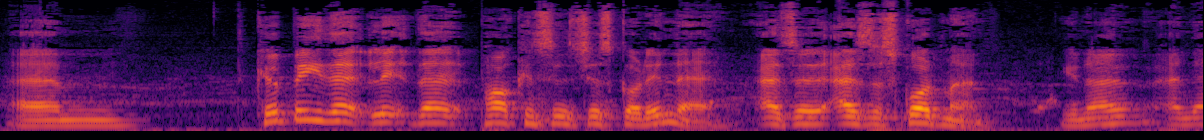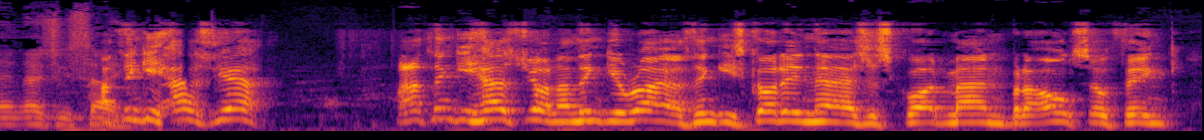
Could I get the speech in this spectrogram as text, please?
Um, could be that that Parkinson's just got in there as a as a squad man, you know, and then as you say, I think he has, yeah. I think he has, John. I think you're right. I think he's got in there as a squad man, but I also think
